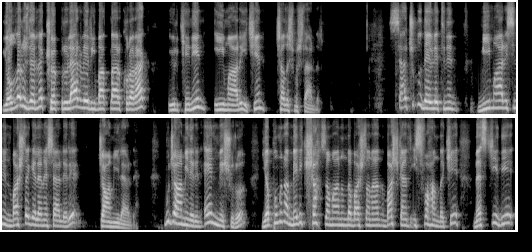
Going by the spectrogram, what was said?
Yollar üzerine köprüler ve ribatlar kurarak ülkenin imarı için çalışmışlardır. Selçuklu Devleti'nin mimarisinin başta gelen eserleri camilerde. Bu camilerin en meşhuru yapımına Melik Şah zamanında başlanan başkent İsfahan'daki Mescidi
